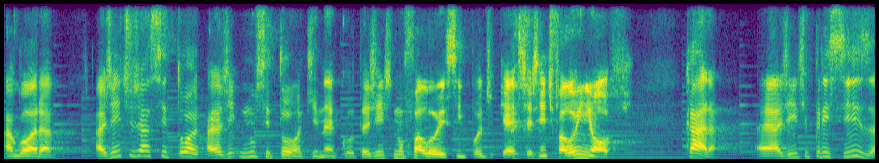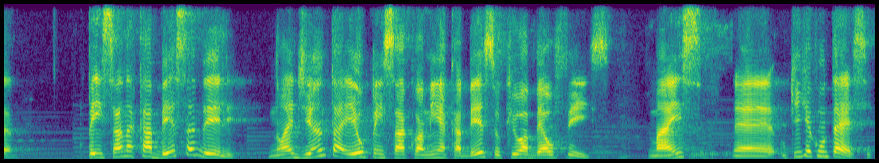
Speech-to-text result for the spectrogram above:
Agora, a gente já citou, a gente não citou aqui, né, Couto? A gente não falou isso em podcast, a gente falou em off. Cara, é, a gente precisa pensar na cabeça dele. Não adianta eu pensar com a minha cabeça o que o Abel fez. Mas é, o que, que acontece?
